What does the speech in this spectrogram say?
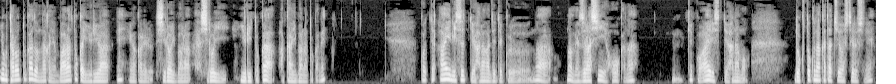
よくタロットカードの中にはバラとかユリはね、描かれる。白いバラ、白いユリとか赤いバラとかね。こうやってアイリスっていう花が出てくるのは、まあ珍しい方かな。うん、結構アイリスっていう花も独特な形をしてるしね。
